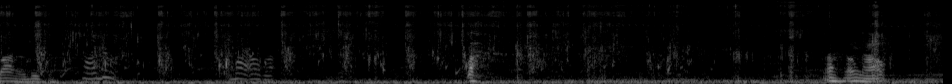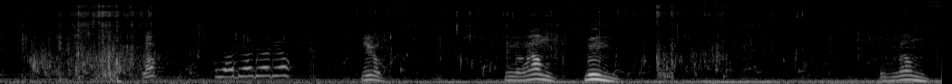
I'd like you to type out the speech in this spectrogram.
บ้านให้ดูก่อนเช้าดึกบ่ายออกแล้วอะรองเท้าเดี๋ยวเดี๋ยวเดี๋ยวเดี๋ยวนิวหนึ่งสองสามหนึ่ง ห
